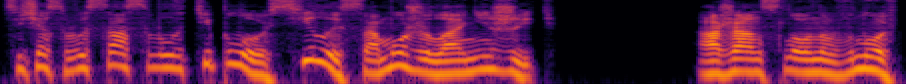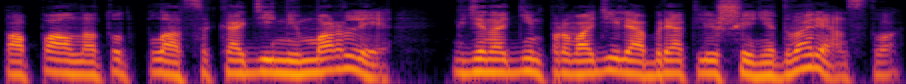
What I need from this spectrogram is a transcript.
сейчас высасывала тепло, силы и само желание жить. А Жан словно вновь попал на тот плац Академии Марле, где над ним проводили обряд лишения дворянства.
